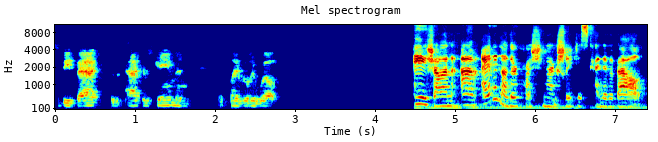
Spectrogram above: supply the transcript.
to be back for the Packers game and, and play really well. Hey, Sean. Um, I had another question actually, just kind of about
